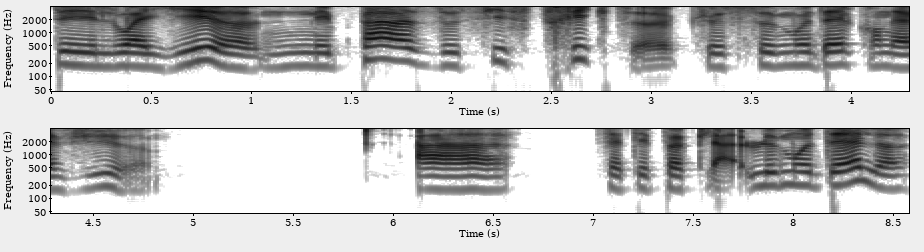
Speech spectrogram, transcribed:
des loyers euh, n'est pas aussi strict que ce modèle qu'on a vu euh, à cette époque-là. Le modèle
